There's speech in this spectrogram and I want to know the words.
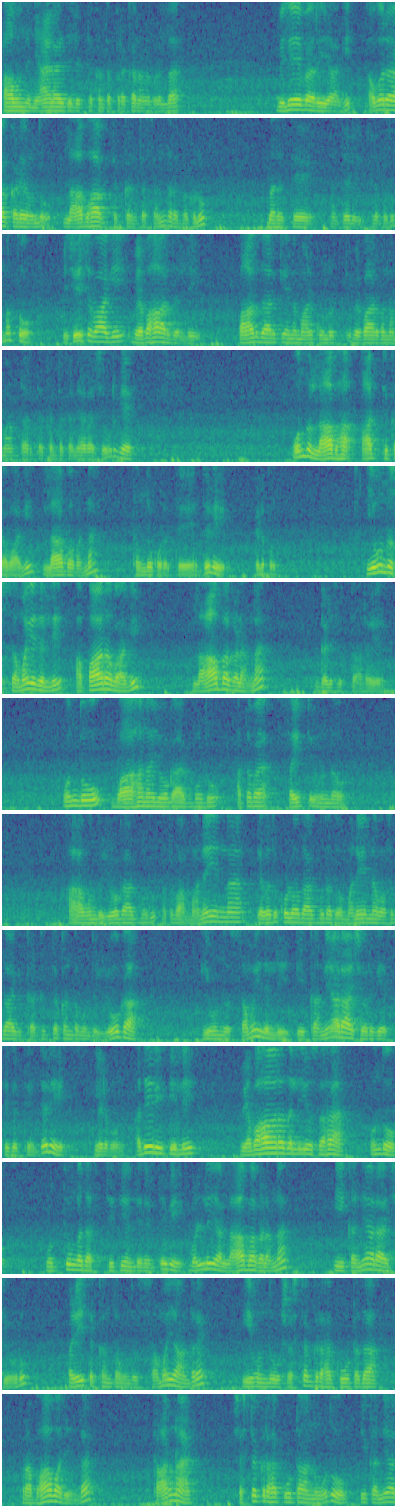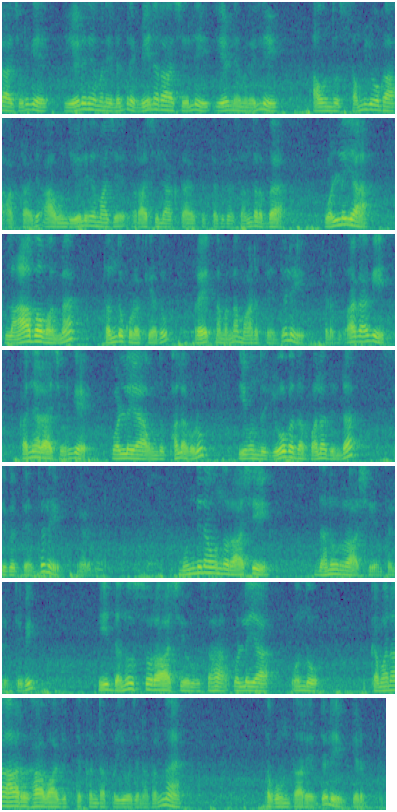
ಆ ಒಂದು ನ್ಯಾಯಾಲಯದಲ್ಲಿರ್ತಕ್ಕಂಥ ಪ್ರಕರಣಗಳೆಲ್ಲ ವಿಲೇವಾರಿಯಾಗಿ ಅವರ ಕಡೆ ಒಂದು ಲಾಭ ಆಗ್ತಕ್ಕಂಥ ಸಂದರ್ಭಗಳು ಬರುತ್ತೆ ಅಂತೇಳಿ ಹೇಳ್ಬೋದು ಮತ್ತು ವಿಶೇಷವಾಗಿ ವ್ಯವಹಾರದಲ್ಲಿ ಪಾಲುದಾರಿಕೆಯನ್ನು ಮಾಡಿಕೊಂಡು ವ್ಯವಹಾರವನ್ನು ಮಾಡ್ತಾ ಇರ್ತಕ್ಕಂಥ ಕನ್ಯಾ ರಾಶಿಯವರಿಗೆ ಒಂದು ಲಾಭ, ಆರ್ಥಿಕವಾಗಿ ಲಾಭವನ್ನು ತಂದುಕೊಡುತ್ತೆ ಅಂತೇಳಿ ಹೇಳ್ಬೋದು. ಈ ಒಂದು ಸಮಯದಲ್ಲಿ ಅಪಾರವಾಗಿ ಲಾಭಗಳನ್ನು ಗಳಿಸುತ್ತಾರೆ. ಒಂದು ವಾಹನ ಯೋಗ ಆಗ್ಬೋದು, ಅಥವಾ ಸೈಟ್ ಒಂದು ಆ ಒಂದು ಯೋಗ ಆಗ್ಬೋದು, ಅಥವಾ ಮನೆಯನ್ನು ತೆಗೆದುಕೊಳ್ಳೋದಾಗ್ಬೋದು, ಅಥವಾ ಮನೆಯನ್ನು ಹೊಸದಾಗಿ ಕಟ್ಟಿಸ್ತಕ್ಕಂಥ ಒಂದು ಯೋಗ ಈ ಒಂದು ಸಮಯದಲ್ಲಿ ಈ ಕನ್ಯಾ ರಾಶಿಯವರಿಗೆ ಸಿಗುತ್ತೆ ಅಂತೇಳಿ ಹೇಳ್ಬೋದು. ಅದೇ ರೀತಿಯಲ್ಲಿ ವ್ಯವಹಾರದಲ್ಲಿಯೂ ಸಹ ಒಂದು ಉತ್ತುಂಗದ ಸ್ಥಿತಿ ಅಂತ ಹೇಳ್ತೀವಿ ಒಳ್ಳೆಯ ಲಾಭಗಳನ್ನು ಈ ಕನ್ಯಾ ರಾಶಿಯವರು ಪಡೆಯತಕ್ಕಂಥ ಒಂದು ಸಮಯ ಅಂದರೆ ಈ ಒಂದು ಷಷ್ಠಗ್ರಹ ಕೂಟದ ಪ್ರಭಾವದಿಂದ ಕಾರಣ ಷಷ್ಠಗ್ರಹ ಕೂಟ ಅನ್ನುವುದು ಈ ಕನ್ಯಾ ರಾಶಿಯವರಿಗೆ ಏಳನೇ ಮನೆಯಲ್ಲಿ ಅಂದರೆ ಮೀನರಾಶಿಯಲ್ಲಿ ಏಳನೇ ಮನೆಯಲ್ಲಿ ಆ ಒಂದು ಸಂಯೋಗ ಆಗ್ತಾ ಇದೆ. ಆ ಒಂದು ಏಳನೇ ಮಾಸೆ ರಾಶಿಯಲ್ಲಿ ಆಗ್ತಾ ಇರತಕ್ಕಂಥ ಸಂದರ್ಭ ಒಳ್ಳೆಯ ಲಾಭವನ್ನು ತಂದುಕೊಡೋಕ್ಕೆ ಅದು ಪ್ರಯತ್ನವನ್ನು ಮಾಡುತ್ತೆ ಅಂತೇಳಿ ಹೇಳ್ಬೋದು. ಹಾಗಾಗಿ ಕನ್ಯಾ ರಾಶಿಯವರಿಗೆ ಒಳ್ಳೆಯ ಒಂದು ಫಲಗಳು ಈ ಒಂದು ಯೋಗದ ಬಲದಿಂದ ಸಿಗುತ್ತೆ ಅಂತೇಳಿ ಹೇಳ್ಬೋದು. ಮುಂದಿನ ಒಂದು ರಾಶಿ ಧನುರ್ ರಾಶಿ ಅಂತ ಹೇಳ್ತೀವಿ ಈ ಧನುಸ್ಸು ರಾಶಿಯವರಿಗೂ ಸಹ ಒಳ್ಳೆಯ ಒಂದು ಗಮನಾರ್ಹವಾಗಿರ್ತಕ್ಕಂಥ ಪ್ರಯೋಜನಗಳನ್ನು ತಗೊಳ್ತಾರೆ ಅಂತೇಳಿ ಹೇಳ್ಬೋದು.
